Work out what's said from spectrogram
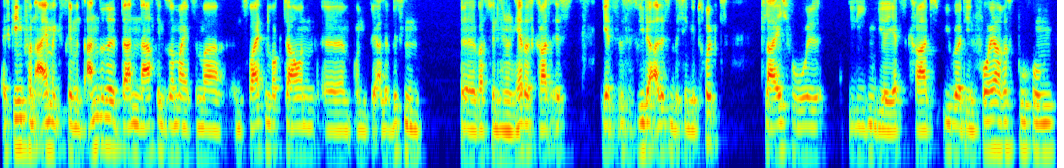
es ging von einem Extrem ins andere. Dann nach dem Sommer jetzt immer im zweiten Lockdown äh, und wir alle wissen, äh, was für ein Hin und Her das gerade ist. Jetzt ist es wieder alles ein bisschen gedrückt. Gleichwohl liegen wir jetzt gerade über den Vorjahresbuchungen.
